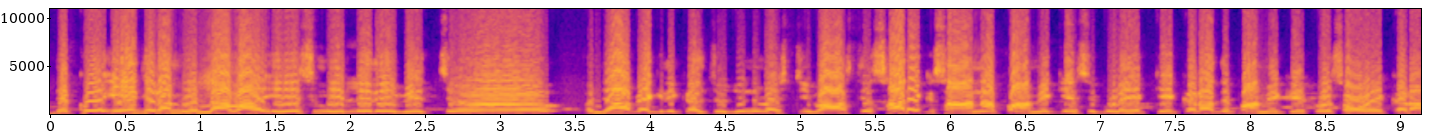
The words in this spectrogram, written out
ਦੇਖੋ, ਇਹ ਜਿਹੜਾ ਮੇਲਾ ਵਾ, ਇਸ ਮੇਲੇ ਦੇ ਵਿੱਚ ਪੰਜਾਬ ਐਗਰੀਕਲਚਰ ਯੂਨੀਵਰਸਿਟੀ ਵਾਸਤੇ ਸਾਰੇ ਕਿਸਾਨ ਆ, ਭਾਵੇਂ ਕਿਸੇ ਕੋਲ 1 ਏਕੜ ਆ ਤੇ ਭਾਵੇਂ ਕਿਸੇ ਕੋਲ 100 ਏਕੜ ਆ।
